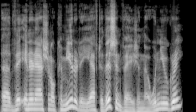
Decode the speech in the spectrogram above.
uh, the international community after this invasion, though. Wouldn't you agree?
